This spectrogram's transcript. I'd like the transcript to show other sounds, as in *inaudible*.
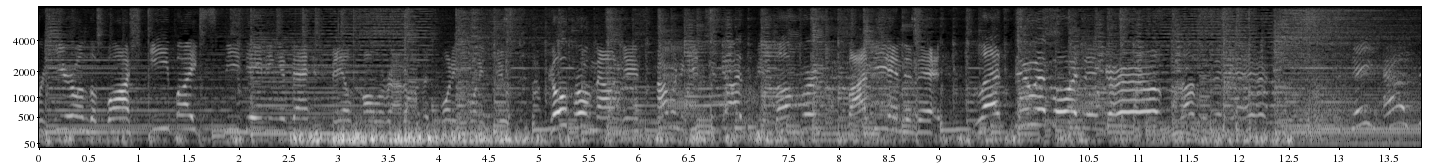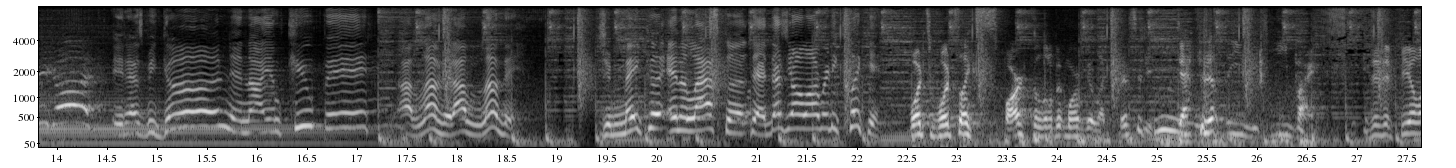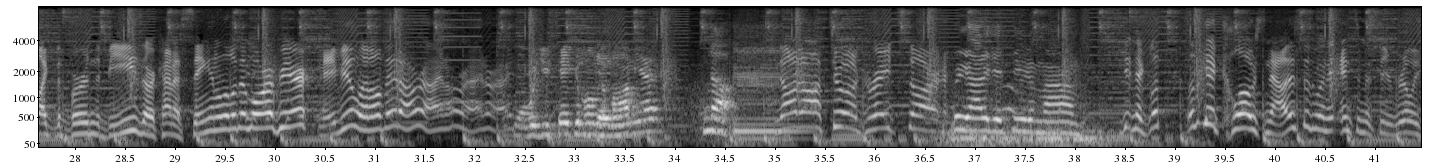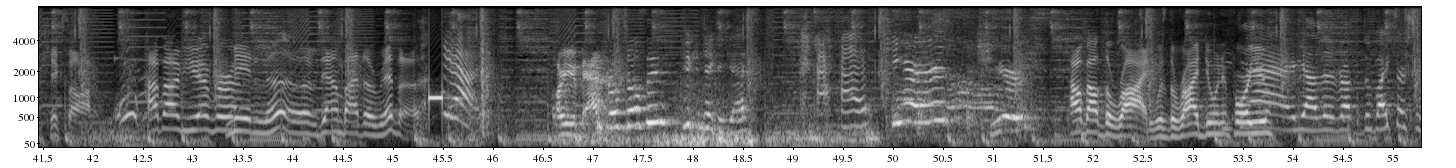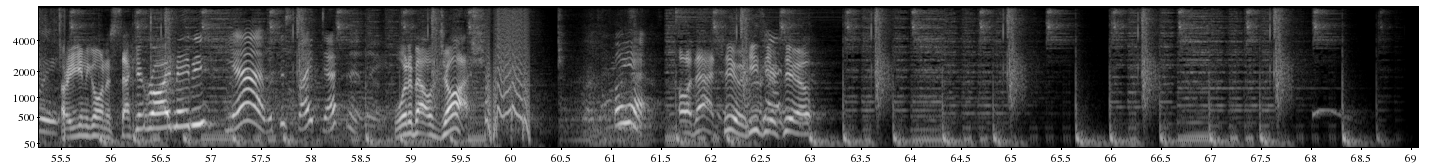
We're here on the Bosch e-bike speed dating event in Vail, Colorado for the 2022 GoPro Mountain Games. I'm gonna get you guys to be lovebirds by the end of it. Let's do it, boys and girls. Love is in the air. The date has begun. It has begun, and I am Cupid. I love it. I love it. Jamaica and Alaska. That's y'all already clicking. What's what's like sparked a little bit more of the electricity? Hmm. Definitely e-bikes. Does it feel like the bird and the bees are kind of singing a little bit more up here? Maybe a little bit. All right, all right, all right. Would you take him home to mom yet? No. Not off to a great start. We gotta get you to mom. Get, Nick, let's let's get close now. This is when the intimacy really kicks off. How about have you ever made love down by the river? Yeah. Are you a bad girl, Chelsea? You can take a guess. *laughs* Cheers. Cheers. How about the ride? Was the ride doing it for you? Yeah, yeah, the, the bikes are sweet. Are you gonna go on a second ride maybe? Yeah, with this bike, definitely. What about Josh? Oh, yeah. Oh, that too. He's here too.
